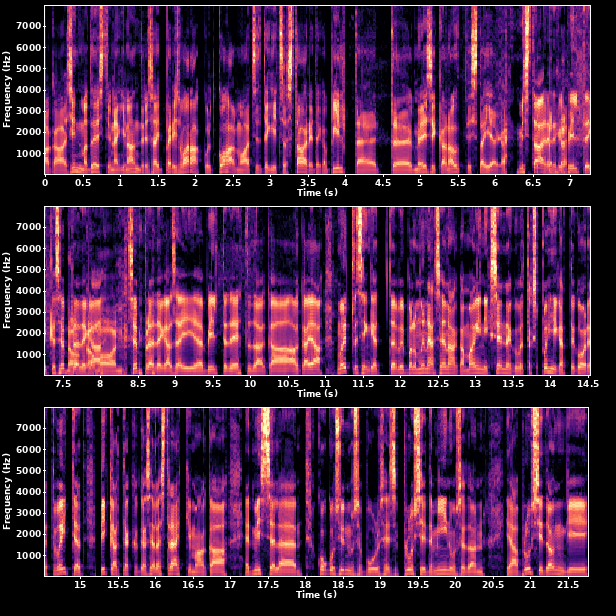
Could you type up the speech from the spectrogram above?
aga sind ma tõesti nägin, Andri, said päris varakult kohal, ma vaatasin, tegid sa staaridega pilte, et äh, mees ikka nautis täiega. mis staaridega pilte, ikka sõpradega no,, sõpradega sai pilte tehtud, aga, aga ja mõtlesingi, et võib-olla mõne sõnaga mainiks enne, kui võtaks põhikategooriate võitjad, pikalt ei hakka ka sellest rääkima, aga et mis selle kogu sündmuse puhul sellised plussid ja miinused on ja plussid ongi ongi,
